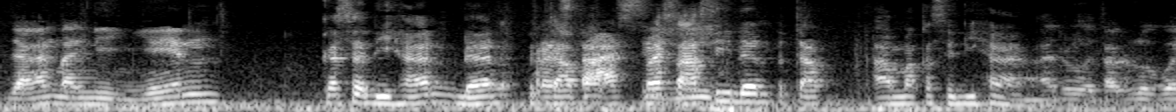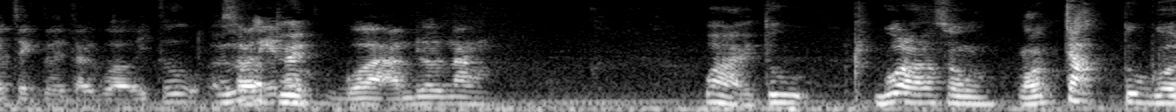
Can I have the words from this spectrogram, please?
Jangan bandingin kesedihan dan Prestasi. prestasi dan pecap sama kesedihan. aduh tar dulu gue cek Twitter gue itu Lu sorry nang. gue ambil nang. Wah itu gue langsung loncat tuh gue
